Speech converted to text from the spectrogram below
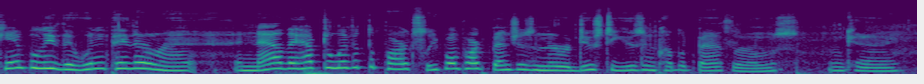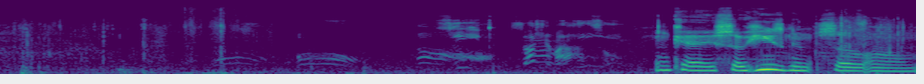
Can't believe they wouldn't pay their rent, and now they have to live at the park, sleep on park benches, and they're reduced to using public bathrooms. Okay. Okay, so he's gonna. So, um.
